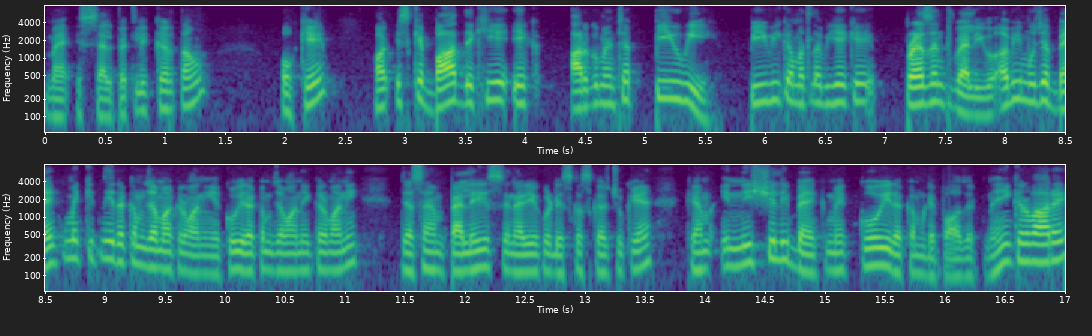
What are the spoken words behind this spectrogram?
मैं इस सेल पे क्लिक करता हूँ, ओके? और इसके बाद देखिए एक आर्गूमेंट है पी वी का मतलब ये कि प्रेजेंट वैल्यू अभी मुझे बैंक में कितनी रकम जमा करवानी है? कोई रकम जमा नहीं करवानी। जैसे हम पहले ही सिनेरियो को डिस्कस कर चुके हैं कि हम इनिशियली बैंक में कोई रकम डिपॉजिट नहीं करवा रहे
